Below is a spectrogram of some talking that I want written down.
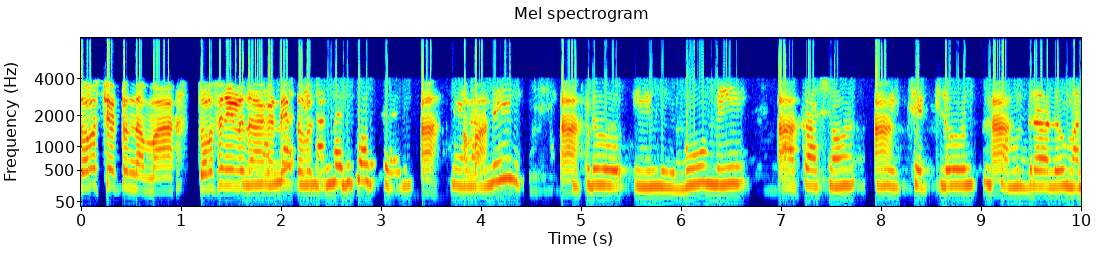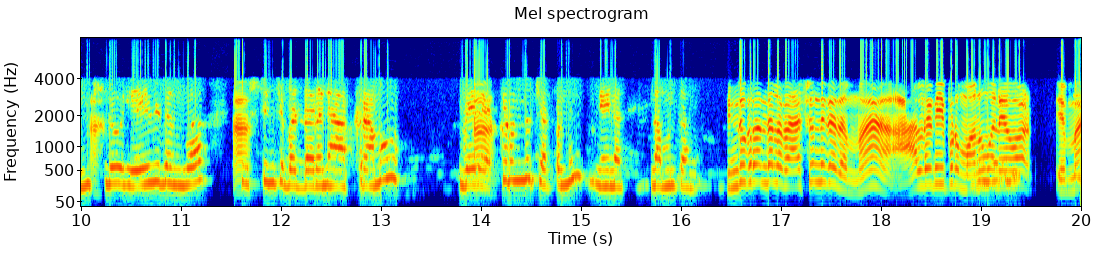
తులసి చెట్టు ఉందమ్మా తులసి నీళ్ళు తాగండి తులసి. ఇప్పుడు ఈ భూమి. ఆకాశం. ఈ చెట్లు. సముద్రాలు మనుషులు ఏ విధంగా. సృష్టించబడ్డారనే ఆ క్రమం వేరే. ఎక్కడుందో చెప్పండి నేను నమ్ముతాను హిందూ గ్రంథాలు రాసి ఉంది కదమ్మా ఆల్రెడీ ఇప్పుడు మను అనేవాడు ఏమ్మా?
